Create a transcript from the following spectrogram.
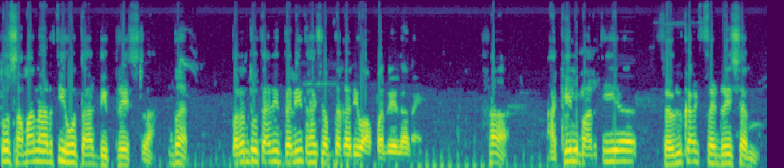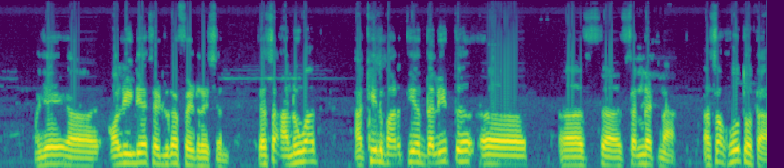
तो समानार्थी होता डिप्रेसला बर. परंतु त्यांनी दलित हा शब्द कधी वापरलेला नाही. हा अखिल भारतीय शेड्यूल कास्ट फेडरेशन म्हणजे all India schedule caste federation त्याचा अनुवाद अखिल भारतीय दलित संघटना असा होत होता.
